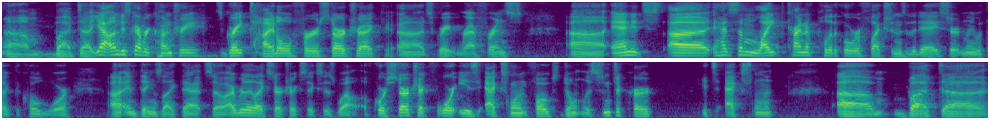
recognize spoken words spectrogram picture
Um, but uh, yeah, Undiscovered Country. It's a great title for Star Trek. Uh, it's a great reference, uh, and it's uh, it has some light kind of political reflections of the day, certainly with like the Cold War uh, and things like that. So I really like Star Trek Six as well. Of course, Star Trek Four is excellent, folks. Don't listen to Kirk; it's excellent. Um, but uh,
